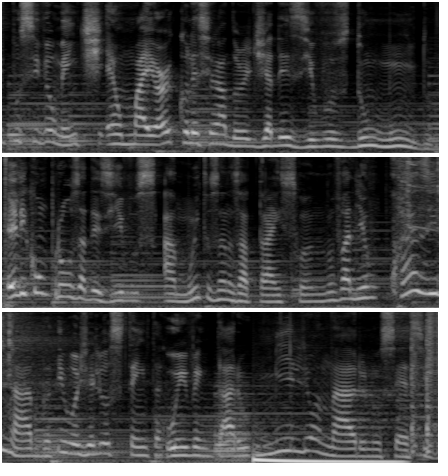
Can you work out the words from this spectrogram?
Esse possivelmente é o maior colecionador de adesivos do mundo. Ele comprou os adesivos há muitos anos atrás, quando não valiam quase nada, e hoje ele ostenta o inventário milionário no CSGO.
